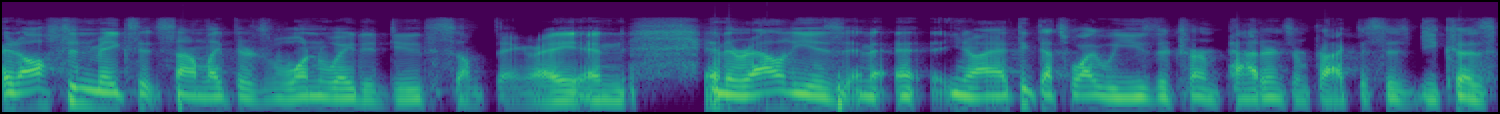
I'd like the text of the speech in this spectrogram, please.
it often makes it sound like there's one way to do something, right? And and the reality is, and you know, I think that's why we use the term patterns and practices because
